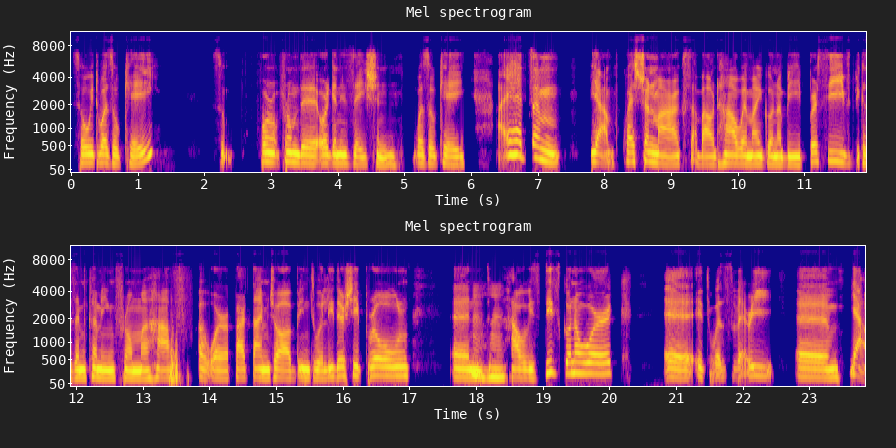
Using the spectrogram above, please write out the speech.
so it was okay. So from from the organization was okay. I had some yeah question marks about how am I gonna be perceived because I'm coming from a half uh, or a part time job into a leadership role and mm-hmm. how is this gonna work? Uh, it was very, um, yeah,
